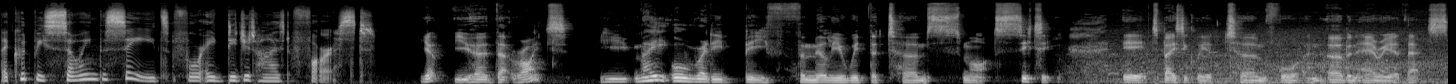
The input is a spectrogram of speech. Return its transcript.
that could be sowing the seeds for a digitised forest. Yep, you heard that right. You may already be familiar with the term smart city. It's basically a term for an urban area that's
